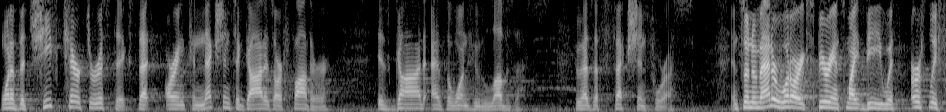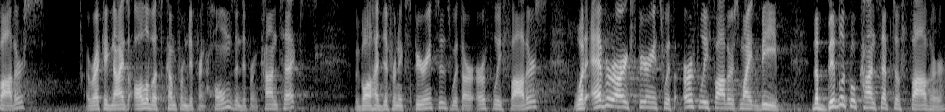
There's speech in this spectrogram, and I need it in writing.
One of the chief characteristics that are in connection to God as our Father is God as the one who loves us, who has affection for us. And so, no matter what our experience might be with earthly fathers, I recognize all of us come from different homes and different contexts. We've all had different experiences with our earthly fathers. Whatever our experience with earthly fathers might be, the biblical concept of father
